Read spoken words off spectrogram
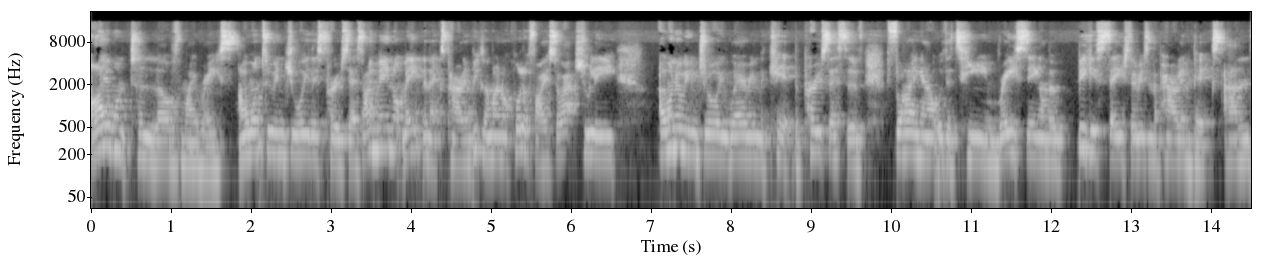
I want to love my race. I want to enjoy this process. I may not make the next Paralympics, I might not qualify. So actually, I want to enjoy wearing the kit, the process of flying out with a team, racing on the biggest stage there is in the Paralympics. And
